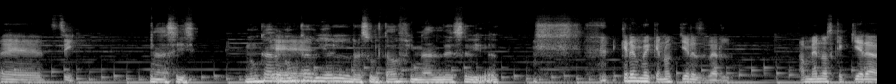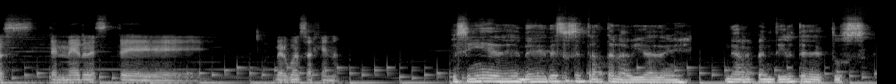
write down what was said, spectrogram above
Eh, sí. Ah, sí. Nunca, nunca vi el resultado final de ese video. Créeme que no quieres verlo. A menos que quieras tener este vergüenza ajena. Pues sí, de, eso se trata la vida, de, arrepentirte de tus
